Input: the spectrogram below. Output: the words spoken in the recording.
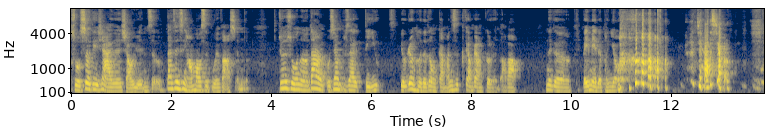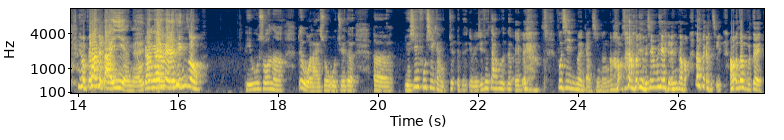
所设定下来的小原则，但这件事情好像貌似不会发生的。就是说呢，当然我现在不是在敌有任何的这种干嘛，那是非常非常个人的，好不好？那个北美的朋友，假想有北美翻白眼呢。我刚刚北美的听众，比如说呢，对我来说，我觉得呃，有些夫妻感就呃不有有些就大部分都哎不夫妻们感情很好，但有些夫妻感情很好，他们感情好像都不对。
